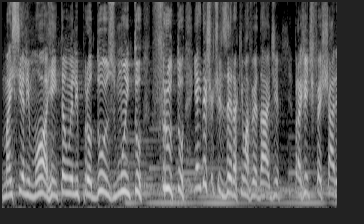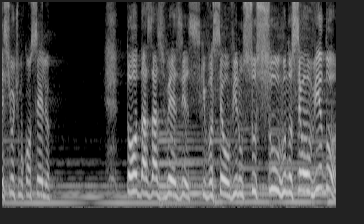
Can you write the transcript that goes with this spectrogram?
Mas se ele morre, então ele produz muito fruto. E aí, deixa eu te dizer aqui uma verdade, para a gente fechar esse último conselho. Todas as vezes que você ouvir um sussurro no seu ouvido,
